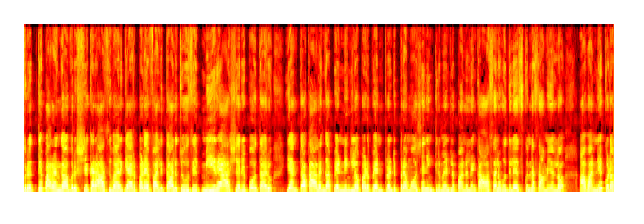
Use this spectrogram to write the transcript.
వృత్తిపరంగా వృశ్చిక రాశి వారికి ఏర్పడే ఫలితాలు చూసి మీరే ఆశ్చర్యపోతారు. ఎంతో కాలంగా పెండింగ్లో పడిపోయినటువంటి ప్రమోషన్ ఇంక్రిమెంట్ల పనులు ఇంకా ఆశలు వదిలేసుకున్న సమయంలో అవన్నీ కూడా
